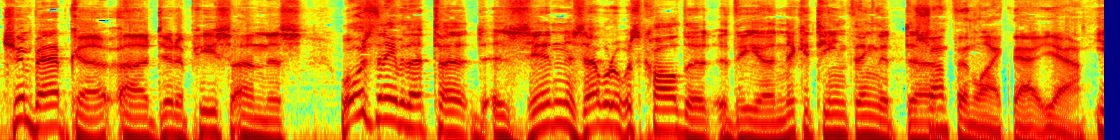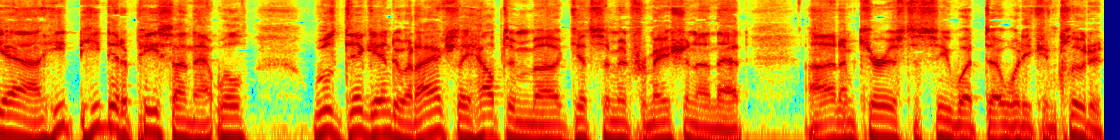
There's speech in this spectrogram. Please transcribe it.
Jim Babka uh, did a piece on this what was the name of that? Uh, Zyn? Is that what it was called? The the uh, nicotine thing that uh, something like that. Yeah. Yeah. He he did a piece on that. We'll we'll dig into it. I actually helped him uh, get some information on that, uh, and I'm curious to see what uh, what he concluded.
